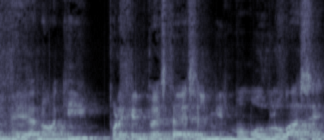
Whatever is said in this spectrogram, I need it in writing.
idea, ¿no? Aquí, por ejemplo, este es el mismo módulo base,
